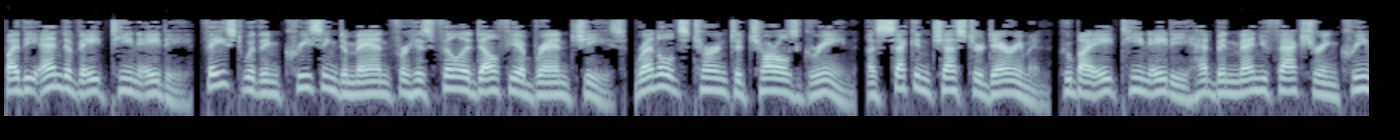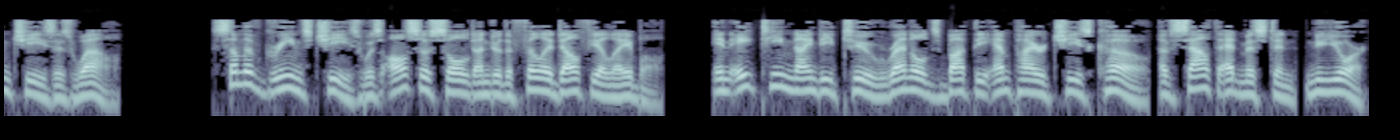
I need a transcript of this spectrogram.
By the end of 1880, faced with increasing demand for his Philadelphia brand cheese, Reynolds turned to Charles Green, a second Chester dairyman, who by 1880 had been manufacturing cream cheese as well. Some of Green's cheese was also sold under the Philadelphia label. In 1892 Reynolds bought the Empire Cheese Co., of South Edmeston, New York,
